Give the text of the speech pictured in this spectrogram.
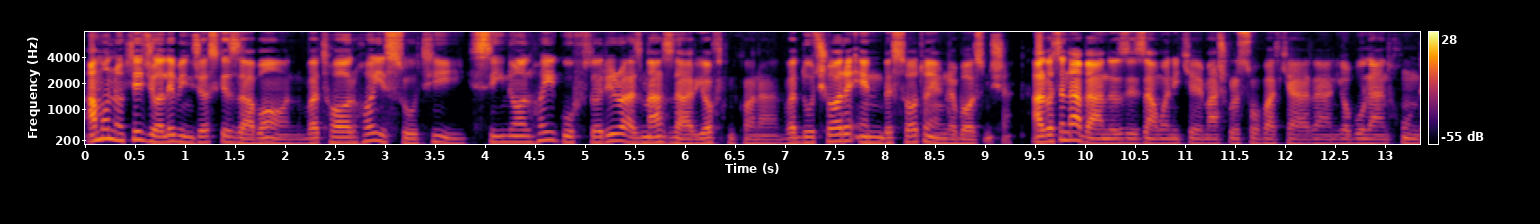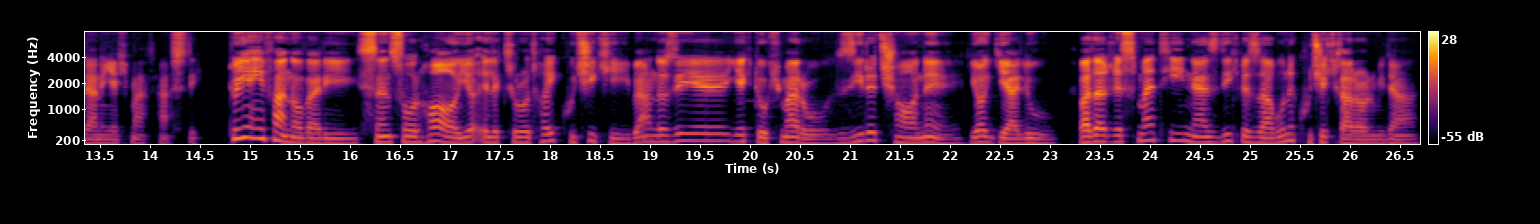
اما نکته جالب اینجاست که زبان و تارهای صوتی سیگنالهای گفتاری رو از مغز دریافت می‌کنن و دچار انبساط و انقباز میشن. البته نه به اندازه زمانی که مشغول صحبت کردن یا بلند خوندن یک متن هستی. توی این فناوری سنسورها یا الکترودهای کوچیکی به اندازه یک دکمه رو زیر چانه یا گلو و در قسمتی نزدیک به زبون کوچک قرار میدن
